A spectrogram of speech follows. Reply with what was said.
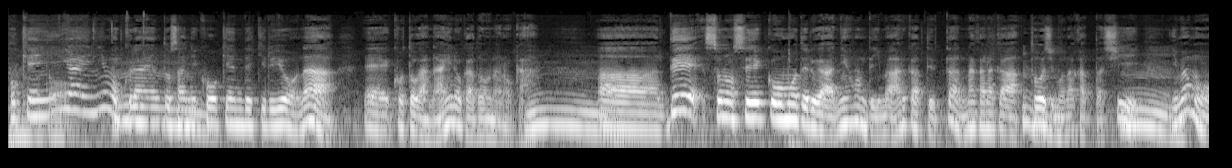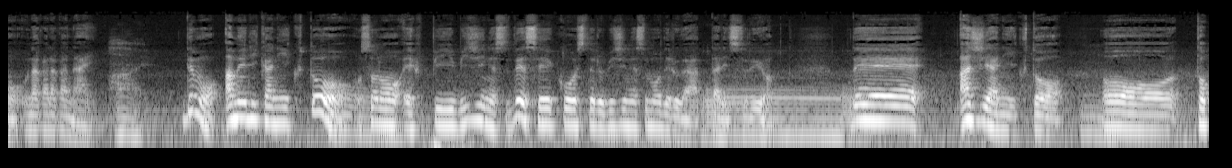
保険以外にもクライアントさんに貢献できるような、えー、ことがないのかどうなのか、あでその成功モデルが日本で今あるかって言ったらなかなか当時もなかったし、今もなかなかない。はい。でもアメリカに行くとその FP ビジネスで成功してるビジネスモデルがあったりするよ。でアジアに行くと、うん、突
